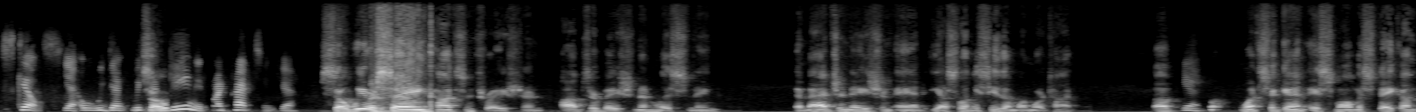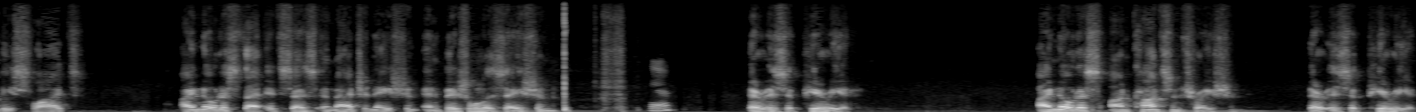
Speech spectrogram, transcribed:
skills. Yeah, we can we can So- gain it by practicing. Yeah. So we are saying concentration, observation and listening, imagination, and yes, let me see them one more time. Uh, Yeah. Once again, a small mistake on these slides. I noticed that it says imagination and visualization. Yeah. There is a period. I notice on concentration, there is a period.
